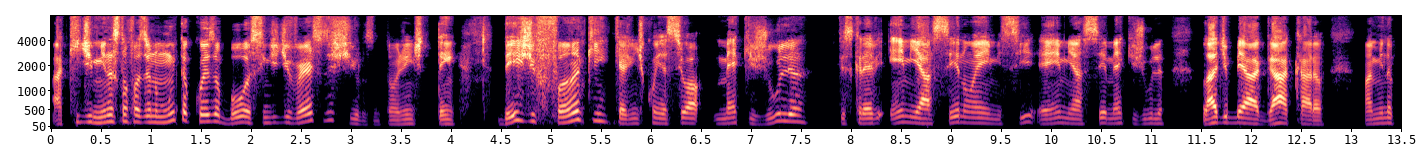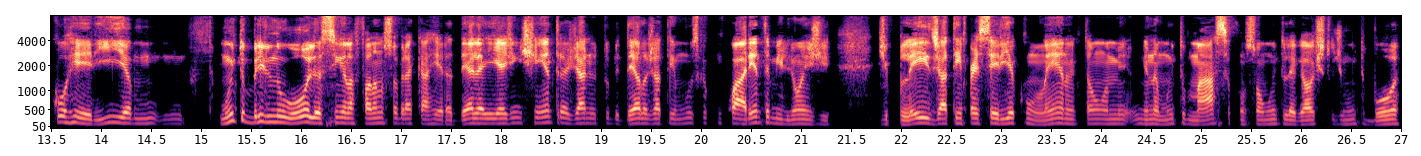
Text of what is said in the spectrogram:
Aqui de Minas estão fazendo muita coisa boa, assim, de diversos estilos. Então a gente tem desde funk, que a gente conheceu a Mac Julia, que escreve MAC, não é MC, é MAC, Mac Júlia, lá de BH, cara. Uma mina correria, muito brilho no olho, assim, ela falando sobre a carreira dela. E a gente entra já no YouTube dela, já tem música com 40 milhões de, de plays, já tem parceria com o Leno, então uma menina muito massa, com som muito legal, atitude muito boa.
